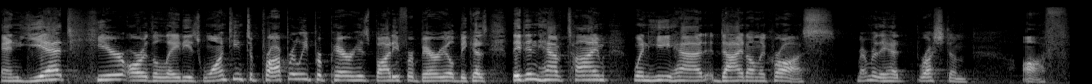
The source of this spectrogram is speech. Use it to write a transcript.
And yet, here are the ladies wanting to properly prepare his body for burial because they didn't have time when he had died on the cross. Remember, they had rushed him off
